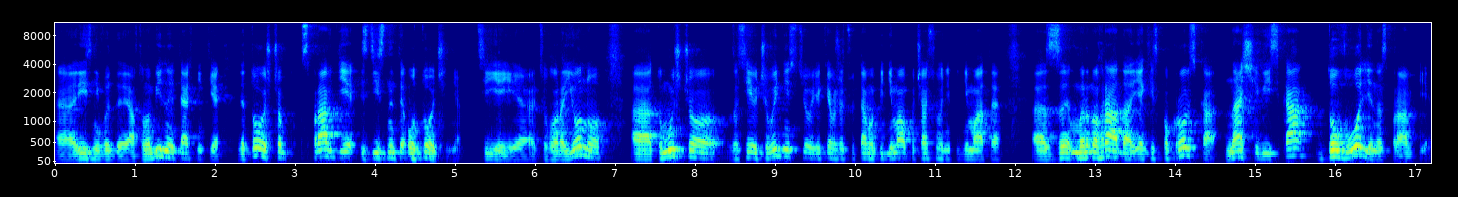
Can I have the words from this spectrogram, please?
різні види автомобільної техніки, для того, щоб справді здійснити оточення цієї цього району, е, тому що за всією очевидністю, як я вже цю тему піднімав, почав сьогодні піднімати е, з Мирнограда, як і з Покровська, наші війська доволі насправді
